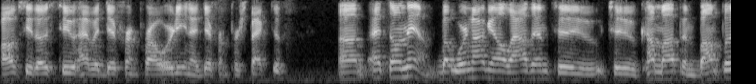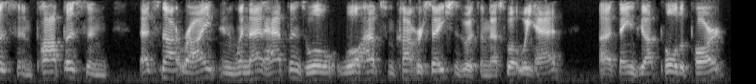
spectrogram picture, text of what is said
Obviously, those two have a different priority and a different perspective. um, that's on them. But we're not going to allow them to to come up and bump us and pop us, and that's not right. And when that happens, we'll we'll have some conversations with them. That's what we had. Uh, things got pulled apart,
